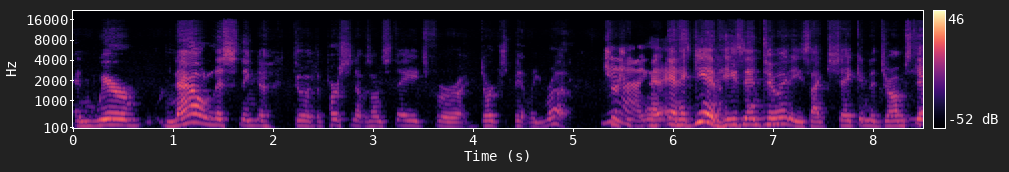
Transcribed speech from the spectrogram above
and we're now listening to, to the person that was on stage for Dierks Bentley Road. Sure, sure. Yeah, And, and again, he's into it. He's like shaking the drumstick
